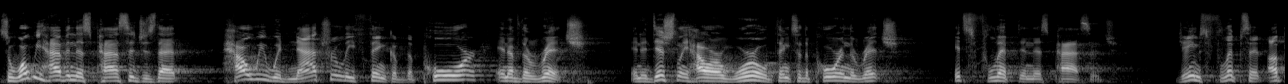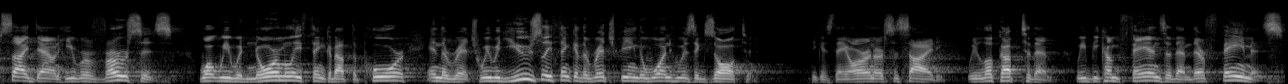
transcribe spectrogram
So, what we have in this passage is that how we would naturally think of the poor and of the rich, and additionally, how our world thinks of the poor and the rich, it's flipped in this passage. James flips it upside down. He reverses what we would normally think about the poor and the rich. We would usually think of the rich being the one who is exalted because they are in our society. We look up to them, we become fans of them, they're famous.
